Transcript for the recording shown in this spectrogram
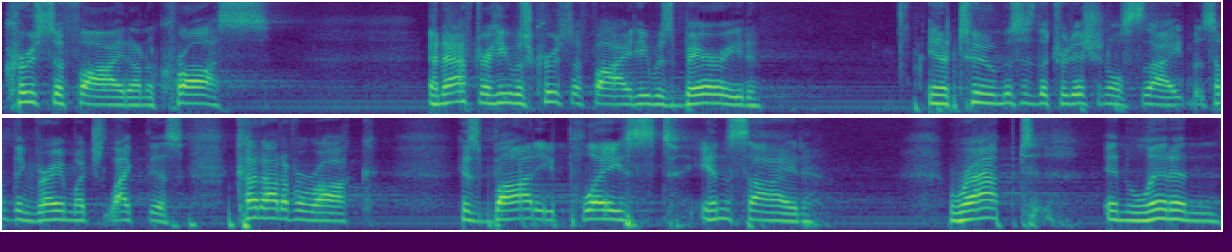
crucified on a cross. And after he was crucified, he was buried in a tomb. This is the traditional site, but something very much like this cut out of a rock, his body placed inside, wrapped in linen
